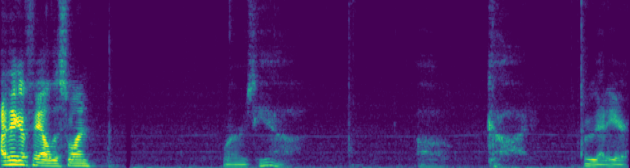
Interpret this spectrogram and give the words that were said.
I think I failed this one. Where's here? Oh, God. What do we got here?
